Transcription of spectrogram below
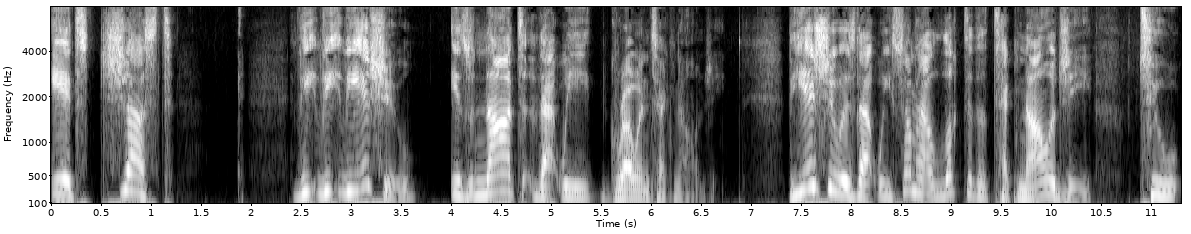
It's just the, the, the issue is not that we grow in technology. The issue is that we somehow look to the technology to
